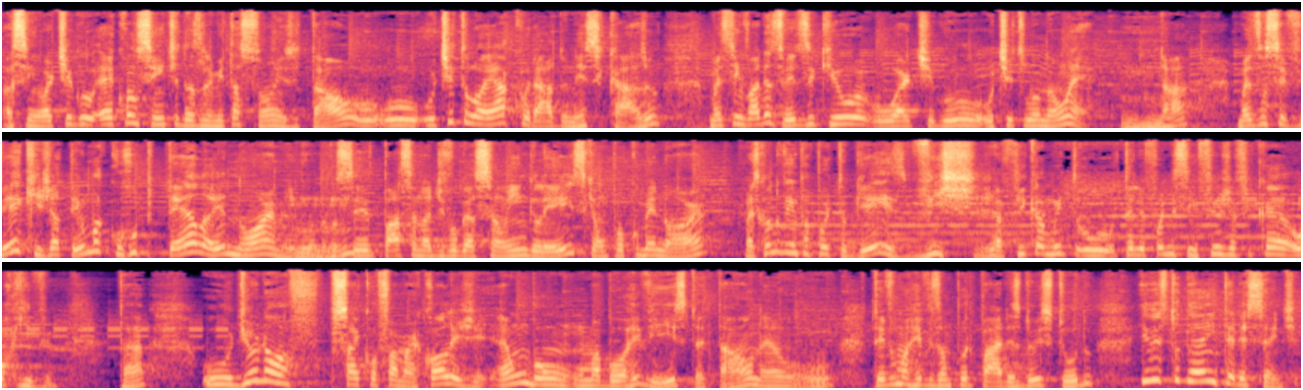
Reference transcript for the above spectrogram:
assim, o artigo é consciente das limitações e tal, o, o- o título é acurado nesse caso, mas tem várias vezes que o, o artigo, o título não é, tá? Mas você vê que já tem uma corruptela enorme quando você passa na divulgação em inglês, que é um pouco menor, mas quando vem para português, vixe, já fica muito. O telefone sem fio já fica horrível, tá? O Journal of Psychopharmacology é um bom, uma boa revista e tal, né? O- teve uma revisão por pares do estudo e o estudo é interessante,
